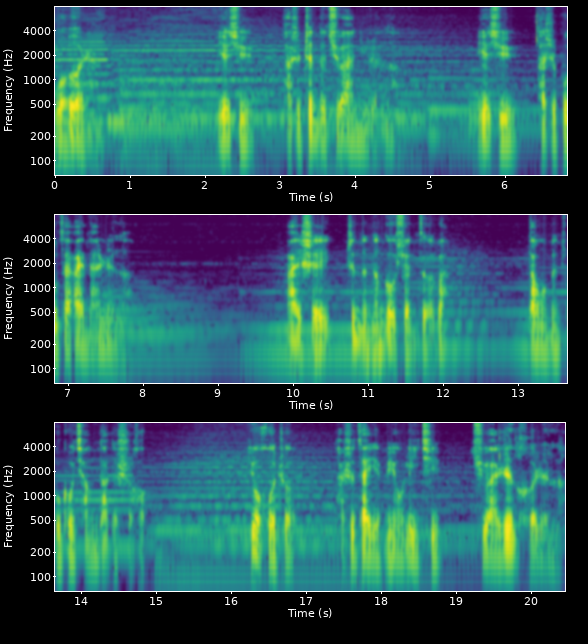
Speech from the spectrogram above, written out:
我愕然。也许他是真的去爱女人了，也许他是不再爱男人了。爱谁真的能够选择吧？当我们足够强大的时候。又或者，他是再也没有力气去爱任何人了。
